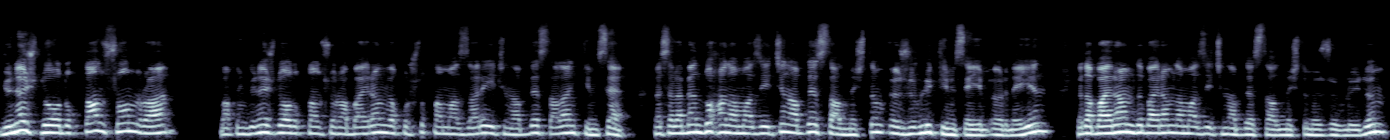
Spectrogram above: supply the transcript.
güneş doğduktan sonra Bakın güneş doğduktan sonra bayram ve kuşluk namazları için abdest alan kimse. Mesela ben duha namazı için abdest almıştım. Özürlü kimseyim örneğin. Ya da bayramdı bayram namazı için abdest almıştım. Özürlüydüm.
